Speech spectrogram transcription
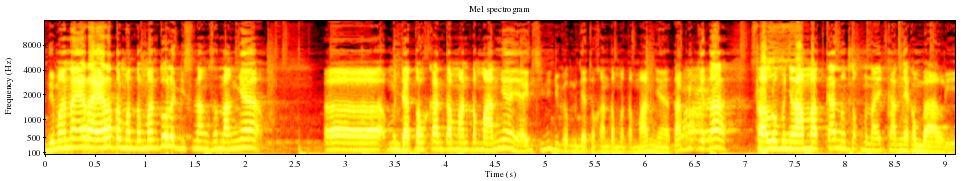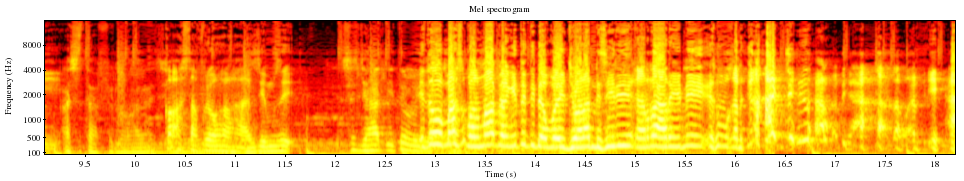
Di mana era-era teman-teman tuh lagi senang-senangnya eh, menjatuhkan teman-temannya ya di sini juga menjatuhkan teman-temannya. Tapi kita selalu menyelamatkan untuk menaikkannya kembali. Astagfirullahaladzim. Kok astagfirullahalazim sih? Sejahat itu loh. Itu mas, mohon maaf yang itu tidak boleh jualan di sini karena hari ini bukan ngaji sama dia sama dia.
